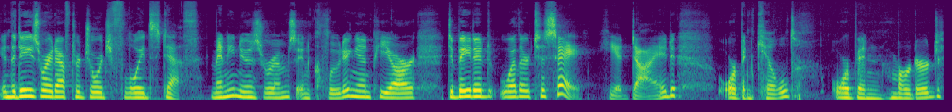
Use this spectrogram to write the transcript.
In the days right after George Floyd's death, many newsrooms, including NPR, debated whether to say he had died, or been killed, or been murdered.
